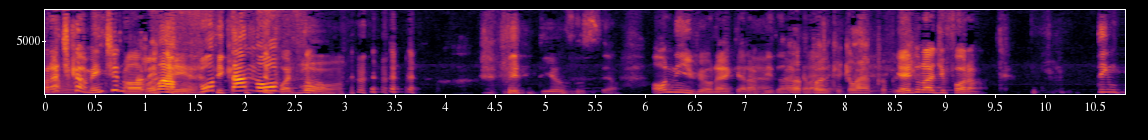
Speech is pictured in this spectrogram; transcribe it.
praticamente nova. Lavou, Lavou Fica- tá novo. Meu Deus do céu. Olha o nível, né, que era a É, vida Era naquela punk época, E aí do lado de fora tem um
